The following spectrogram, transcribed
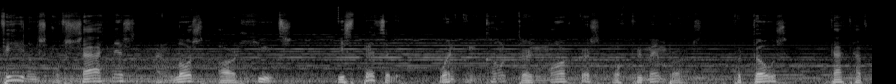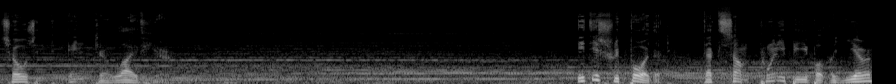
feelings of sadness and loss are huge, especially when encountering markers of remembrance for those that have chosen to end their life here. It is reported that some 20 people a year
